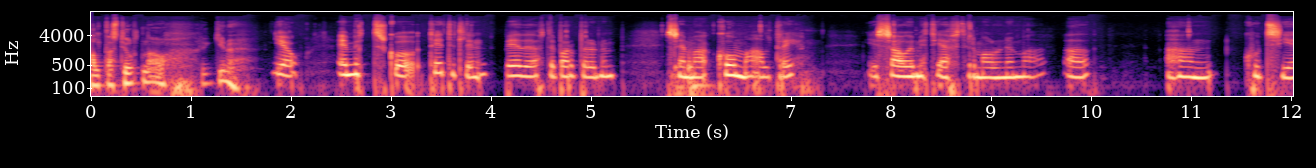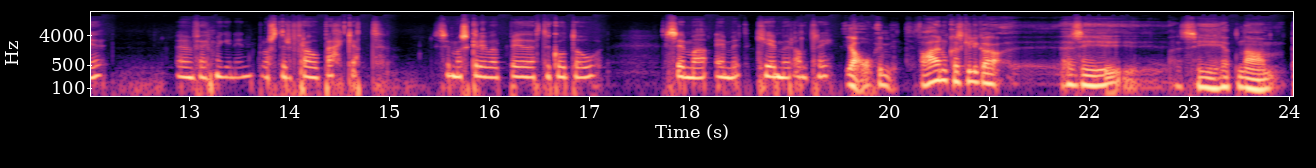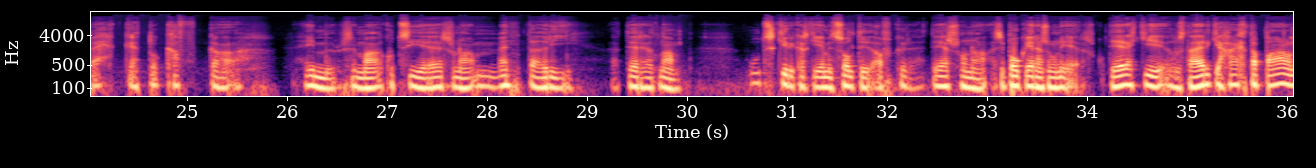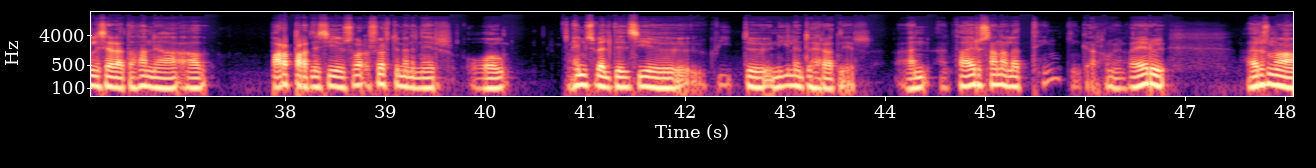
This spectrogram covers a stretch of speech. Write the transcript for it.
halda stjórn á ríkinu Já, einmitt sko titillin beðið eftir barbarunum sem að koma aldrei. Ég sá einmitt í eftirmálunum að, að hann Kutsie um, fekk mikið innblástur frá Beckett sem að skrifa beðið eftir Godot sem að einmitt kemur aldrei. Já, einmitt, það er nú kannski líka eh, þessi, þessi hérna Beckett og Kafka heimur sem að Kutsi er svona mentaður í þetta er hérna útskýri kannski einmitt svolítið af hverju þetta er svona, þessi bók er eins og hún er sko. þetta er ekki, veist, það er ekki hægt að banalisera þetta þannig að, að barbararnir svör- svörtumennir og heimsveldið séu hvítu nýlendu herrarnir en, en það eru sannarlega tengingar það eru, það eru svona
